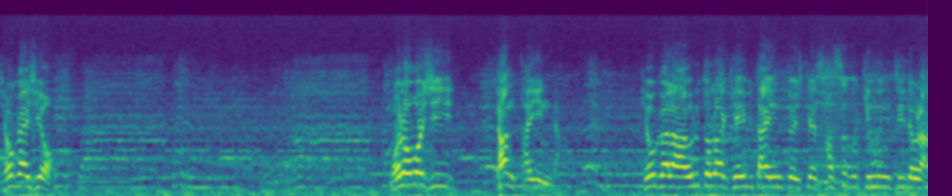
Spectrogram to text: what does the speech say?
紹介しよう。諸星団隊員だ。今日からウルトラ警備隊員として早速勤務についてもらう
